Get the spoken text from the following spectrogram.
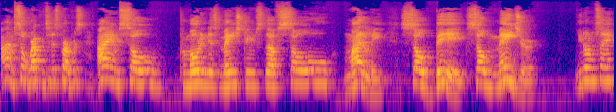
I am so wrapped into this purpose. I am so promoting this mainstream stuff so mightily, so big, so major. You know what I'm saying?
